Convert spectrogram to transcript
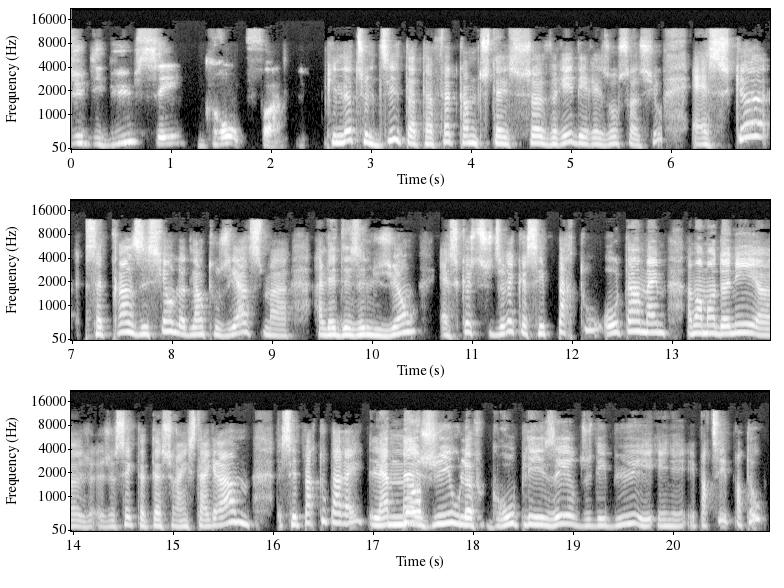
du début, c'est gros fun. Puis là, tu le dis, tu as, fait comme tu t'es sevré des réseaux sociaux. Est-ce que cette transition là, de l'enthousiasme à, la désillusion, est-ce que tu dirais que c'est partout, autant même, à un moment donné, euh, je, sais que tu étais sur Instagram, c'est partout pareil? La magie ou le gros plaisir du début est, est parti partout?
